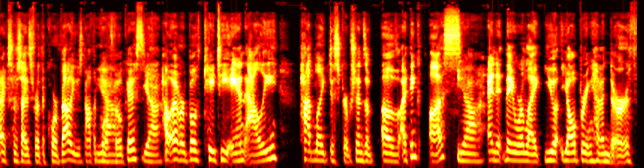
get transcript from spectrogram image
exercise for the core values, not the core yeah. focus. Yeah. However, both KT and Allie had like descriptions of, of I think us. Yeah. And it, they were like, you, y'all bring heaven to earth.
